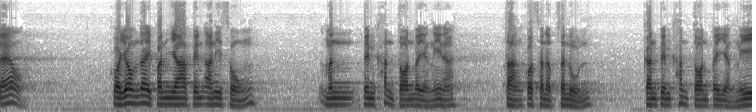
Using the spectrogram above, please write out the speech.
แล้ว ก็ย่อมได้ปัญญาเป็นอานิสงส์มันเป็นขั้นตอนไปอย่างนี้นะ ต่างก็สนับสนุนกันเป็นขั้นตอนไปอย่างนี้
